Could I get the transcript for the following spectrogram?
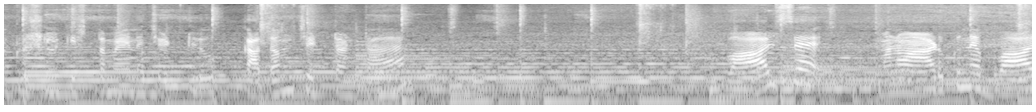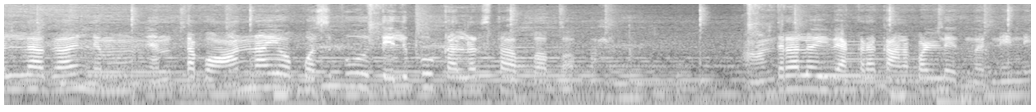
రాధాకృష్ణులకి ఇష్టమైన చెట్లు కదం చెట్టు అంట బాల్సే మనం ఆడుకునే బాల్ లాగా ఎంత బాగున్నాయో పసుపు తెలుపు కలర్స్ అబ్బాబ్బా ఆంధ్రాలో ఇవి ఎక్కడ కనపడలేదు మరి నేను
